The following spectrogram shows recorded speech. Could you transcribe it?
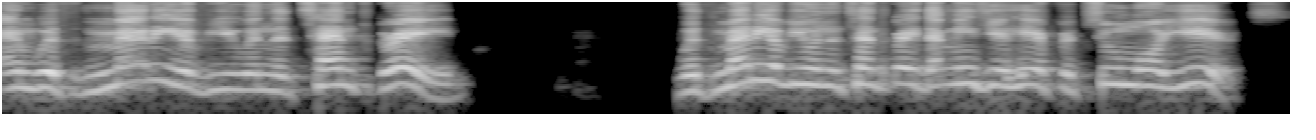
and with many of you in the 10th grade, with many of you in the 10th grade, that means you're here for two more years.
